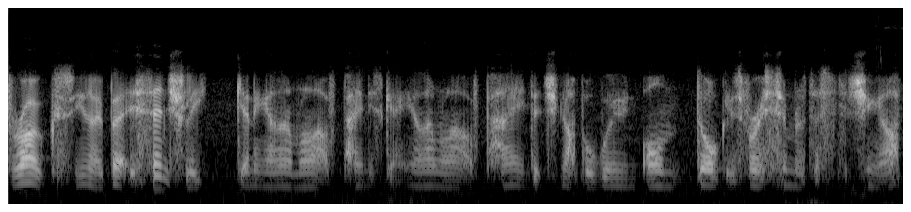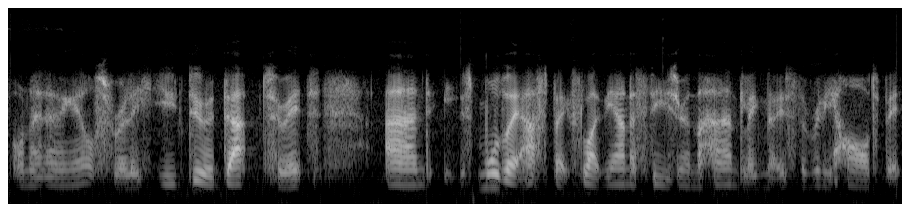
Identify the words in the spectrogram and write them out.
drugs, you know, but essentially getting an animal out of pain is getting an animal out of pain. Stitching up a wound on dog is very similar to stitching up on anything else, really. You do adapt to it, and it's more the aspects like the anesthesia and the handling that is the really hard bit.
